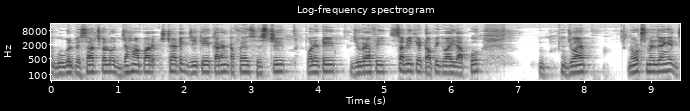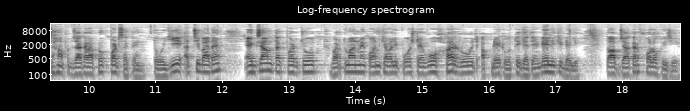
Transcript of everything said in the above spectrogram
गूगल पे सर्च कर लो, जहाँ पर static G K current affairs history polity geography सभी के टॉपिक वाइज आपको जो है नोट्स मिल जाएँगे जहाँ पर जाकर आप लोग पढ़ सकते हैं। तो ये अच्छी बात है। एग्ज़ाम तक पर जो वर्तमान में कौन क्या वाली पोस्ट है, वो हर रोज़ अपडेट होती रहती है डेली की डेली तो आप जाकर फॉलो कीजिए।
